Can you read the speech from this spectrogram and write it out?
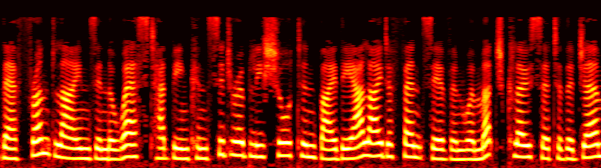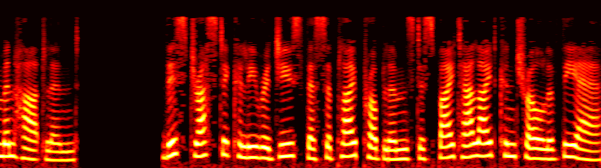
Their front lines in the west had been considerably shortened by the Allied offensive and were much closer to the German heartland. This drastically reduced their supply problems despite Allied control of the air.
